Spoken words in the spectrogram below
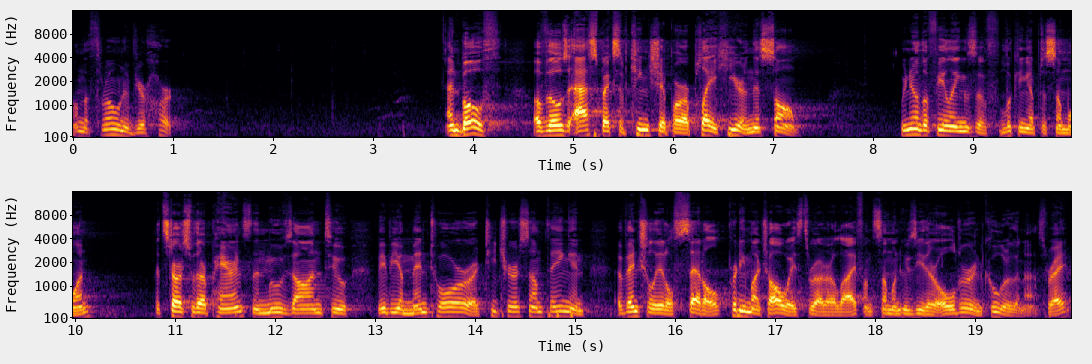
on the throne of your heart? And both of those aspects of kingship are at play here in this psalm. We know the feelings of looking up to someone. It starts with our parents, then moves on to maybe a mentor or a teacher or something, and eventually it'll settle pretty much always throughout our life on someone who's either older and cooler than us, right?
